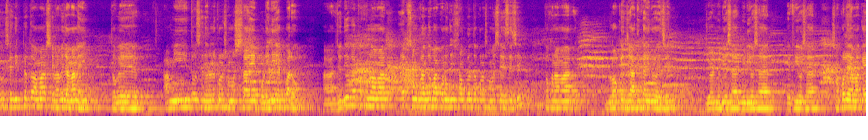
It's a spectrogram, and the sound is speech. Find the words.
এবং সেদিকটা তো আমার সেভাবে জানা নেই। তবে আমি তো সে ধরনের কোনো সমস্যায় পড়িনি একবারও। আর যদিও বা কখনো আমার অ্যাপ সংক্রান্ত বা কোনো কিছু সংক্রান্ত কোনো সমস্যা এসেছে, তখন আমার ব্লকের যে আধিকারিক রয়েছেন joint BDO sir BDO sir এফিও স্যার, সকলে আমাকে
